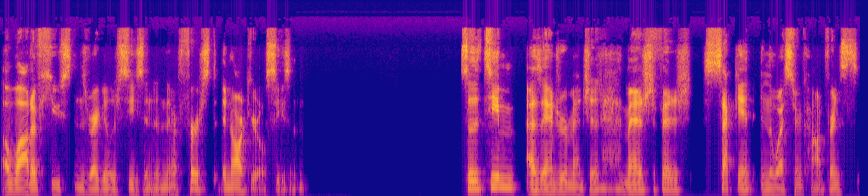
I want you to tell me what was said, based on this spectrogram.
a lot of Houston's regular season in their first inaugural season. So the team, as Andrew mentioned, managed to finish second in the Western Conference,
